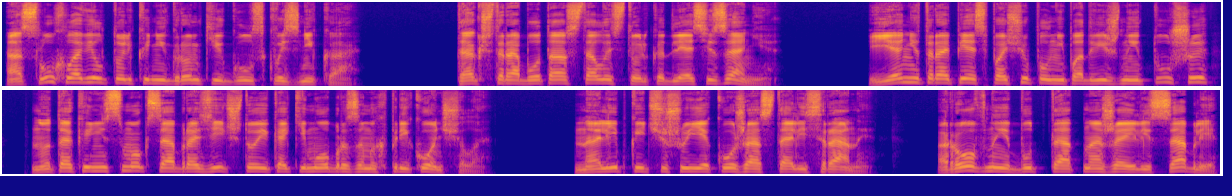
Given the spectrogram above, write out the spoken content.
а слух ловил только негромкий гул сквозняка. Так что работа осталась только для осязания. Я, не торопясь, пощупал неподвижные туши, но так и не смог сообразить, что и каким образом их прикончило. На липкой чешуе кожи остались раны. Ровные, будто от ножа или сабли,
